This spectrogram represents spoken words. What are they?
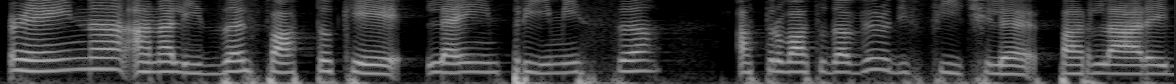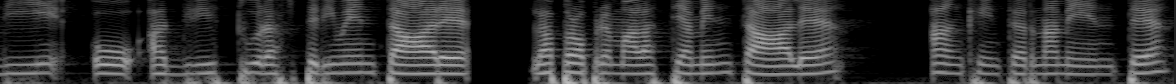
Rain analizza il fatto che lei in primis ha trovato davvero difficile parlare di o addirittura sperimentare la propria malattia mentale anche internamente,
